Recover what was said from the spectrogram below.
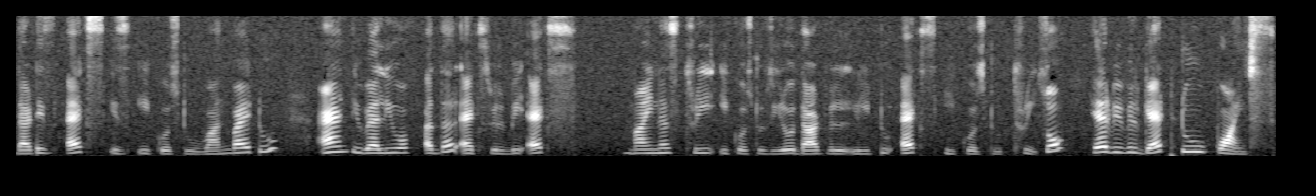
That is x is equals to 1 by 2 and the value of other x will be x minus 3 equals to 0 that will lead to x equals to 3. So here we will get two points.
